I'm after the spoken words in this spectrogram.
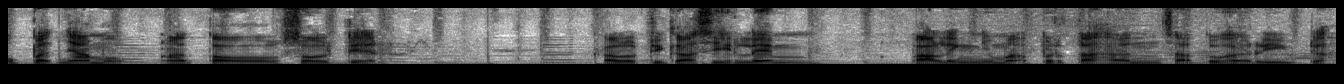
obat nyamuk atau solder. Kalau dikasih lem paling cuma bertahan satu hari udah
